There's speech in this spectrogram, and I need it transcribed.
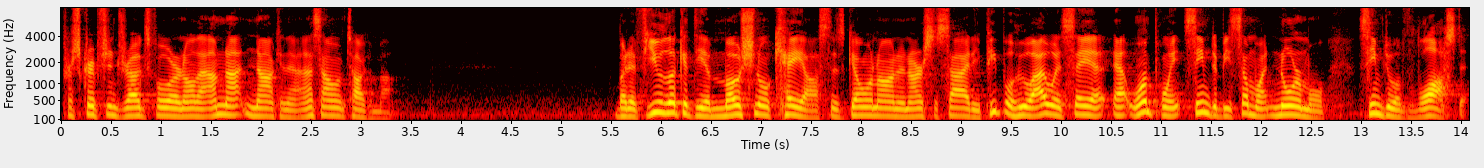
prescription drugs for and all that. I'm not knocking that. That's not what I'm talking about. But if you look at the emotional chaos that's going on in our society, people who I would say at, one point seemed to be somewhat normal seem to have lost it.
